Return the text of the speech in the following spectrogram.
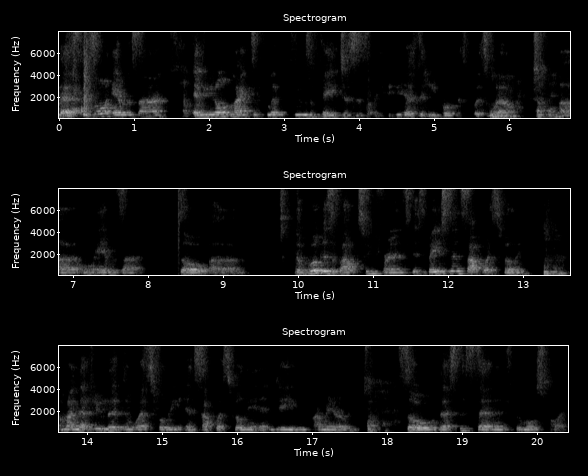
Yes, it's on Amazon. And you don't like to flip through the pages, he has the ebook as, well okay. uh, on Amazon. So um, the book is about two friends. It's based in Southwest Philly. Mm-hmm. My nephew lived in West Philly and Southwest Philly and Dayton primarily. Okay. So that's the setting for the most part.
